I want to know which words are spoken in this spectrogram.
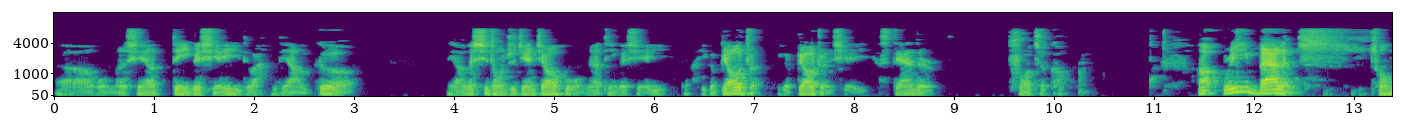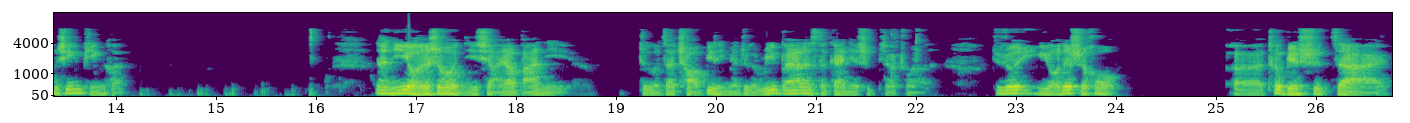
呃我们先要定一个协议对吧？两个两个系统之间交互，我们要定一个协议对吧？一个标准一个标准协议 standard protocol。好，rebalance 重新平衡。那你有的时候你想要把你这个在炒币里面这个 rebalance 的概念是比较重要的，就是说有的时候呃特别是在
